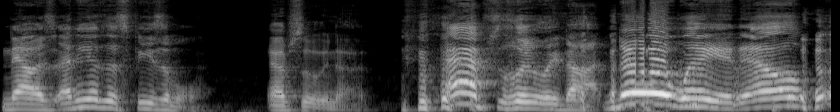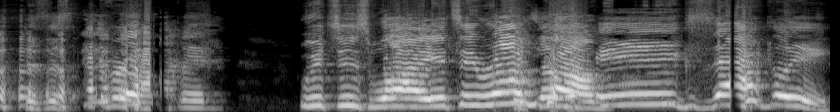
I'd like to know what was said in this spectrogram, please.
Now, is any of this feasible? Absolutely not. Absolutely not. No way in hell does this ever happen. Which is why it's a rom com. Exactly.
